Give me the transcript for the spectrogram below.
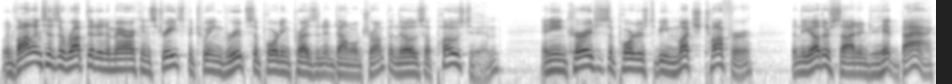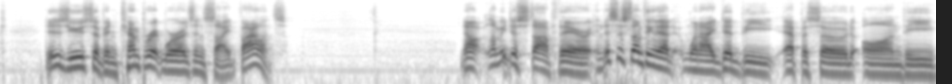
When violence has erupted in American streets between groups supporting President Donald Trump and those opposed to him, and he encouraged his supporters to be much tougher than the other side and to hit back, his use of intemperate words incite violence. Now, let me just stop there. And this is something that when I did the episode on the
